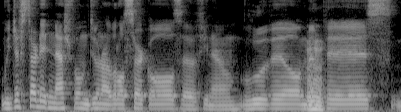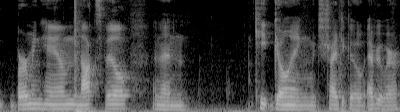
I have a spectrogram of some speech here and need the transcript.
we just started in Nashville and doing our little circles of you know Louisville, Mm-hmm. Memphis, Birmingham, Knoxville, and then keep going. We tried to go everywhere.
